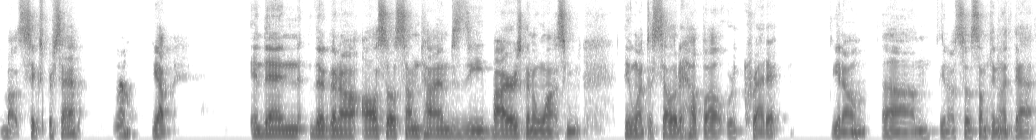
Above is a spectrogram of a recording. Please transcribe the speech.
about six percent. Yep. Yep. And then they're going to also sometimes the buyer is going to want some. They want the seller to help out with credit you know mm-hmm. um you know so something like that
